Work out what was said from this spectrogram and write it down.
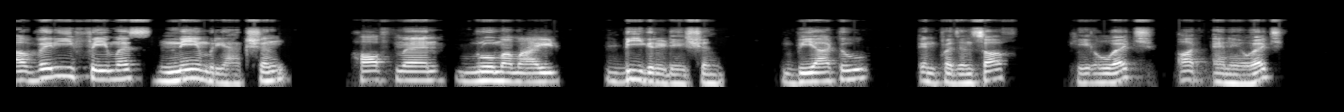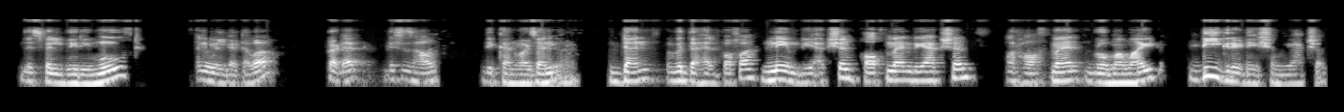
a very famous name reaction, Hofmann bromamide degradation. Br2 in presence of KOH or NaOH. This will be removed and we will get our product. This is how the conversion done with the help of a name reaction, Hofmann reaction or Hofmann bromamide degradation reaction.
